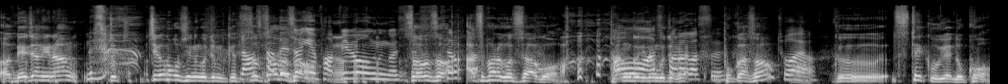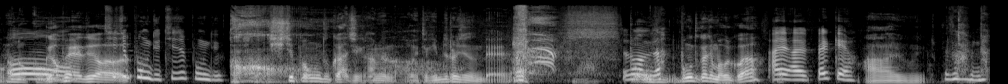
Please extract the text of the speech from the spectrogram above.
어, 내장이랑 또 찍어 먹을 수 있는 거 좀 이렇게 썰- 썰어서 내장에 밥 비벼 먹는 거 썰어서 새롭다. 아스파라거스하고 당근 어, 이런 거좀 아스파라거스. 볶아서 좋아요. 그 스테이크 위에 놓고 오, 옆에 저 치즈 퐁듀, 치즈 퐁듀. 치즈 퐁듀까지 가면 어, 되게 힘들어지는데 죄송합니다. 퐁듀까지 먹을 거야? 아니, 아니 뺄게요. 아유 죄송합니다.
